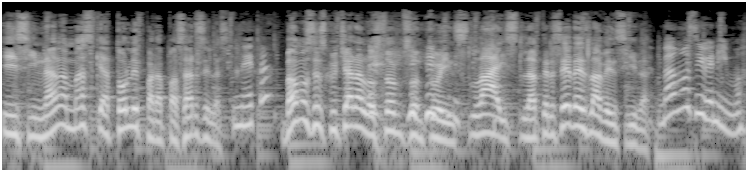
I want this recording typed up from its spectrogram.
Y sin nada más que atole para pasárselas. ¿Neta? Vamos a escuchar a los Thompson Twins. Lies. La tercera es la vencida. Vamos y venimos.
